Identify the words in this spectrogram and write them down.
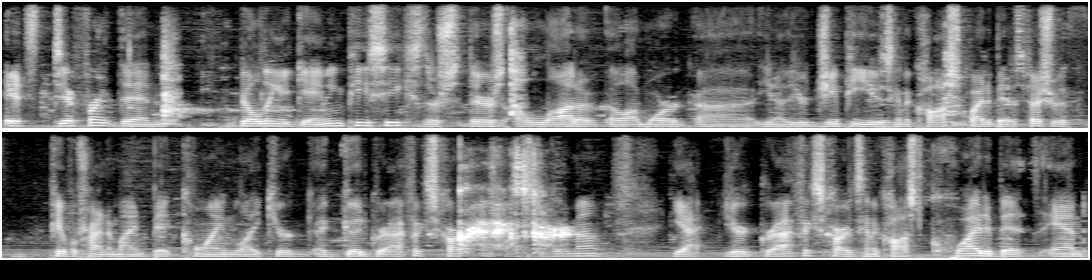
it's different than building a gaming PC because there's there's a lot of a lot more. Uh, you know, your GPU is going to cost quite a bit, especially with people trying to mine Bitcoin. Like your a good graphics card graphics card. a good amount. Yeah, your graphics card is going to cost quite a bit, and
